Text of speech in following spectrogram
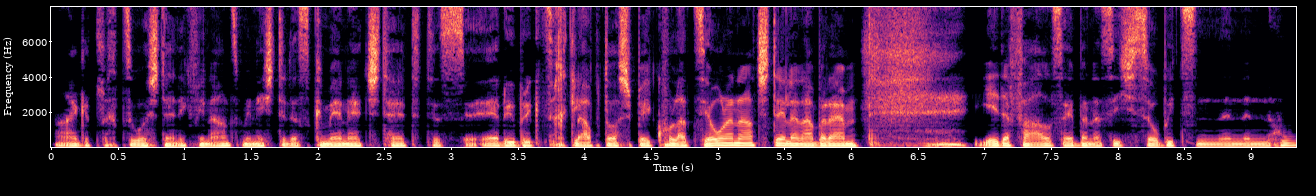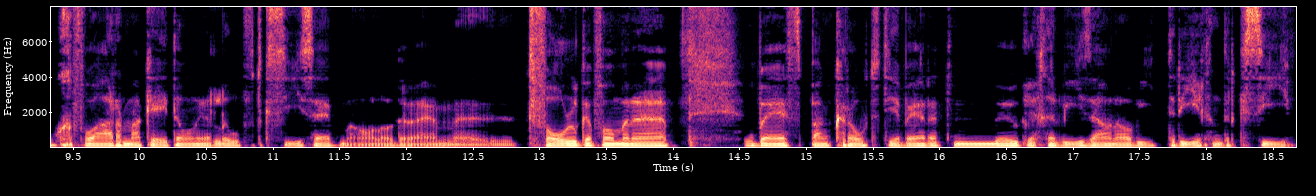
eigentlich zuständige Finanzminister das gemanagt hat. Das erübrigt sich, glaube ich, da Spekulationen anzustellen, aber ähm, jedenfalls eben, es ist so ein bisschen ein, ein Hauch von Armageddon in der Luft gewesen, mal, oder ähm, die Folgen von einem UBS-Bankrott, die wären möglicherweise auch noch weitreichender gewesen.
